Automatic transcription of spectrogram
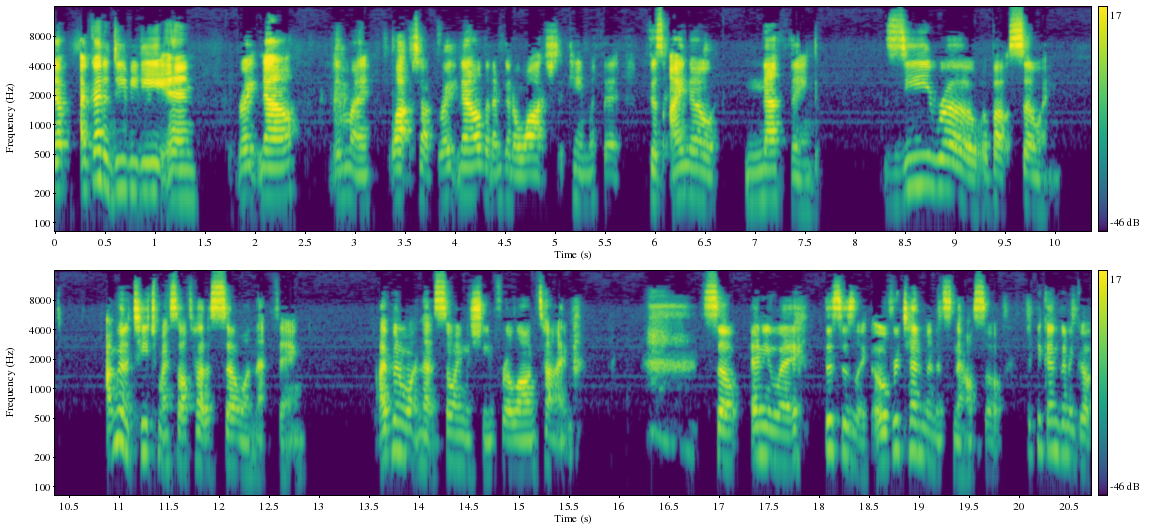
Yep, I've got a DVD in right now in my laptop right now that I'm going to watch that came with it because I know nothing, zero about sewing. I'm going to teach myself how to sew on that thing. I've been wanting that sewing machine for a long time. so anyway, this is like over 10 minutes now, so I think I'm going to go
